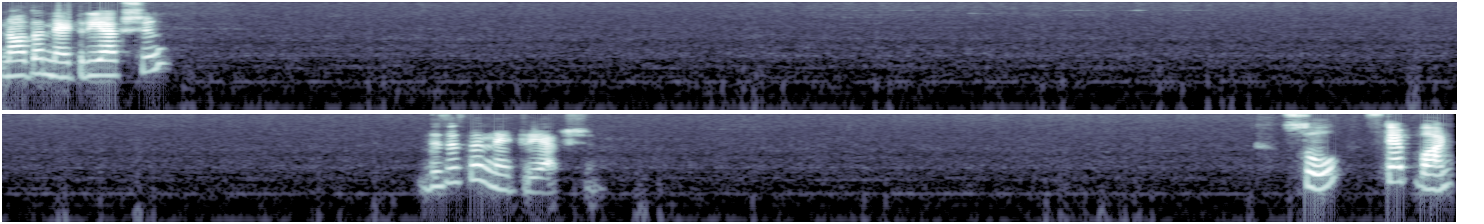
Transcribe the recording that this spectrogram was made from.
Now the net reaction This is the net reaction. So, step 1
